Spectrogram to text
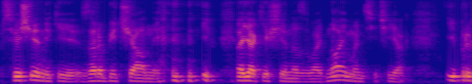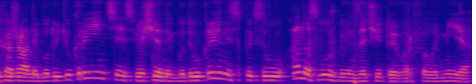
священики заробітчани, а як їх ще назвати, найманці чи як. І прихожани будуть українці, священик буде українець з ПЦУ, а на службі він зачитує Варфоломія,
